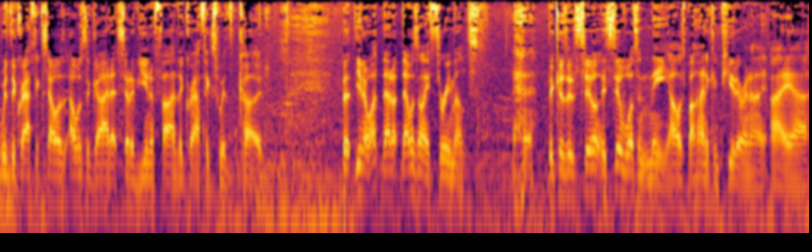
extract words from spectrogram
with the graphics. I was I was the guy that sort of unified the graphics with code. But you know what? That that was only three months because it still it still wasn't me. I was behind a computer and I. I uh,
